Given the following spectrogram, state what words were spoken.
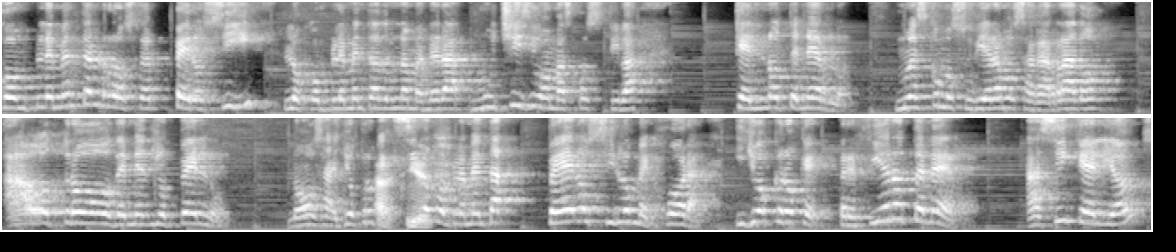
Complementa el roster, pero sí lo complementa de una manera muchísimo más positiva que el no tenerlo. No es como si hubiéramos agarrado a otro de medio pelo. No, o sea, yo creo que Así sí lo complementa, pero sí lo mejora. Y yo creo que prefiero tener a Zeke Elliott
